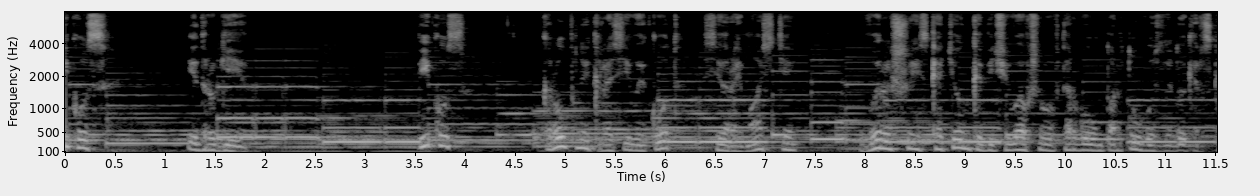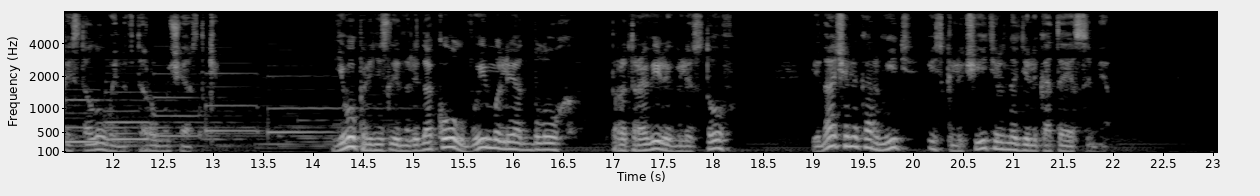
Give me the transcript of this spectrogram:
Пикус и другие. Пикус – крупный красивый кот серой масти, выросший из котенка, бичевавшего в торговом порту возле докерской столовой на втором участке. Его принесли на ледокол, вымыли от блох, протравили глистов и начали кормить исключительно деликатесами.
